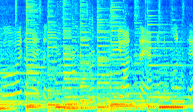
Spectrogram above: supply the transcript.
โอ้ยทำไมถึงย้อนแสงแล้วมันมืดแท้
